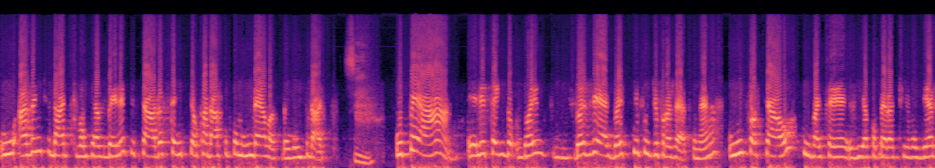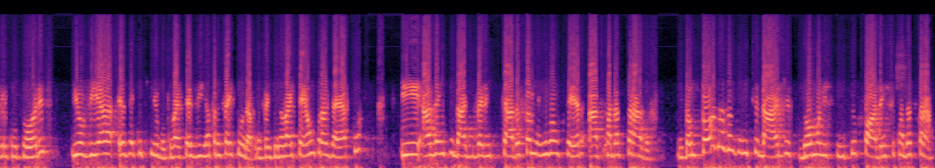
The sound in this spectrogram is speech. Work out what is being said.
o, as entidades que vão ser as beneficiadas têm que ter o cadastro também delas, das entidades. Sim. O PA, ele tem dois, dois viés, dois tipos de projeto, né? Um social, que vai ser via cooperativas e agricultores, e o via executivo, que vai ser via prefeitura. A prefeitura vai ter um projeto e as entidades beneficiadas também vão ser as cadastradas. Então, todas as entidades do município podem se cadastrar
